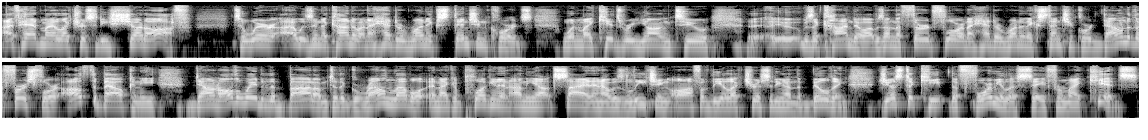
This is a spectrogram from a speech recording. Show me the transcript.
I've had my electricity shut off to where I was in a condo and I had to run extension cords when my kids were young to uh, it was a condo. I was on the third floor and I had to run an extension cord down to the first floor, out the balcony, down all the way to the bottom to the ground level and I could plug in it on the outside and I was leeching off of the electricity on the building just to keep the formula safe for my kids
